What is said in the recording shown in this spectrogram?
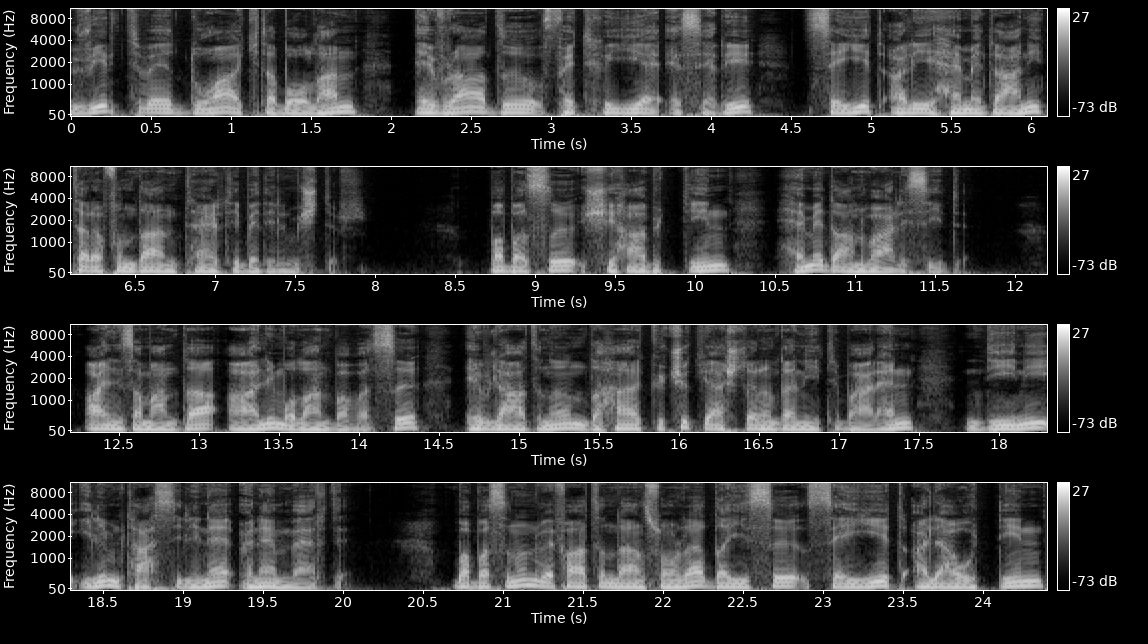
Virt ve dua kitabı olan Evrad-ı Fethiye eseri Seyyid Ali Hemedani tarafından tertip edilmiştir. Babası Şihabüddin Hemedan valisiydi. Aynı zamanda alim olan babası evladının daha küçük yaşlarından itibaren dini ilim tahsiline önem verdi. Babasının vefatından sonra dayısı Seyyid Alauddin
